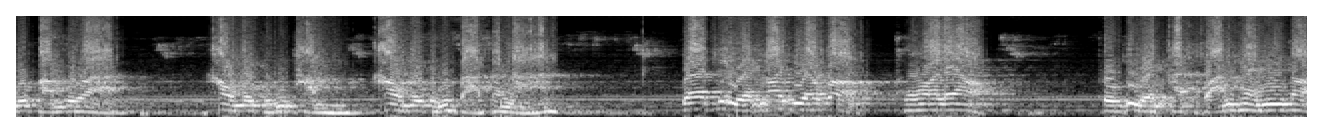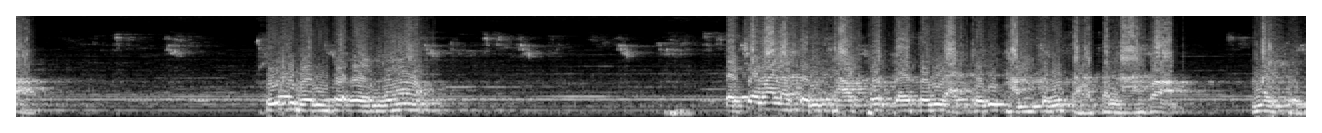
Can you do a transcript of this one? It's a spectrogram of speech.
ด้วยความที่ว่า เข้าไม่ถึงธรรมเข้าไม่ถึงศาสนา เจอกิเลสน้อยเดียวก็พอแล้วถูกกิเลสขัดขวางแค่นี้ก็ทิ้งบุญตัวเองแล้ว แต่เชื่อว่าเราเป็นชาวพุทธเราถึงหลักถึงธรรมถึงศาสนาก็ไม่ถึง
